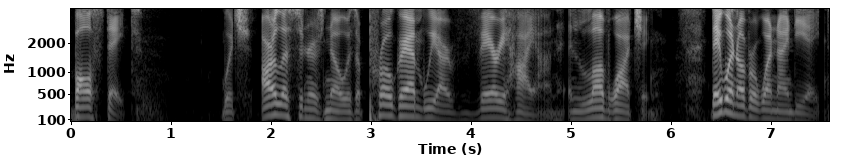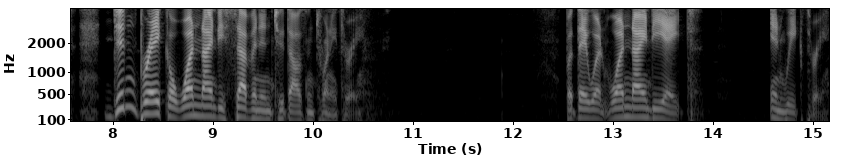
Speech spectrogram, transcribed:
Ball State which our listeners know is a program we are very high on and love watching. They went over 198. Didn't break a 197 in 2023. But they went 198 in week 3.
